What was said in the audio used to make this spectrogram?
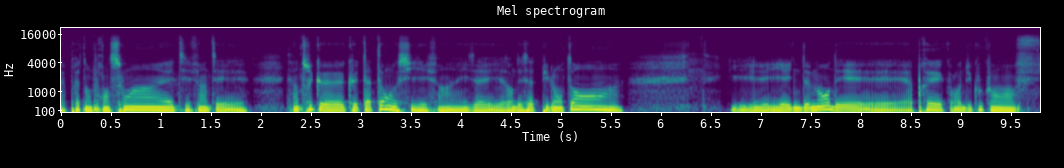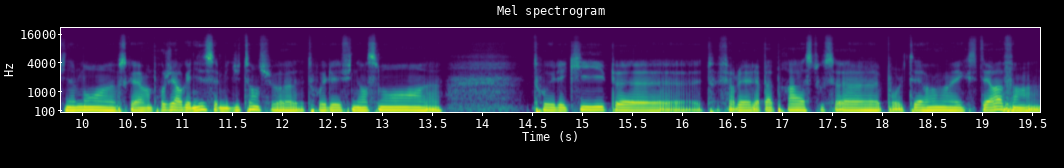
Après t'en prends soin c'est un truc euh, que t'attends aussi enfin ils, ils attendaient ça depuis longtemps il y a une demande et après quand du coup quand finalement parce qu'un projet organisé ça met du temps tu vois trouver les financements euh, trouver l'équipe euh, faire le- la paperasse tout ça pour le terrain etc enfin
